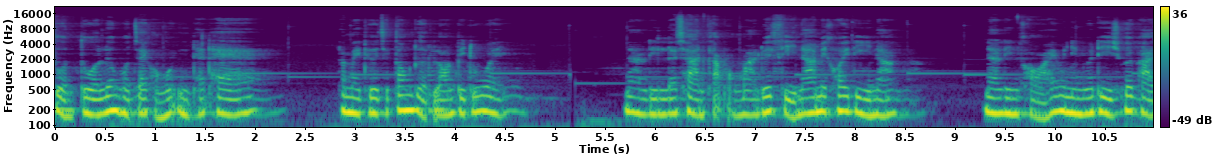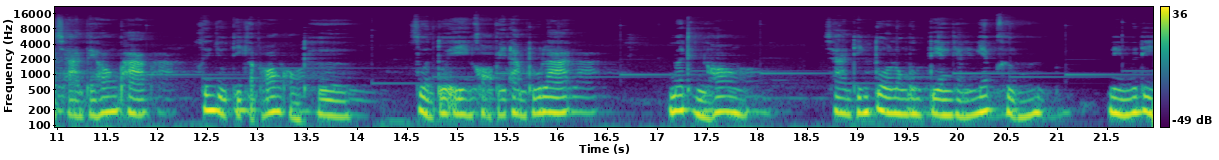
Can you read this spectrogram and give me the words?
ส่วนตัวเรื่องหัวใจของคนอื่นแท้ๆทำไมเธอจะต้องเดือดร้อนไปด้วย นาลินและชาญกลับออกมาด้วยสีหน้าไม่ค่อยดีนัก นาลินขอให้วนินวดีช่วยพาชาญไปห้องพัก ซึ่งอยู่ติดกับห้องของเธอ ส่วนตัวเองขอไปทำธุระ เมื่อถึงห้อง ชาญทิ้งตัวลงบนเตียงอย่างเงียบขึมนินวดี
